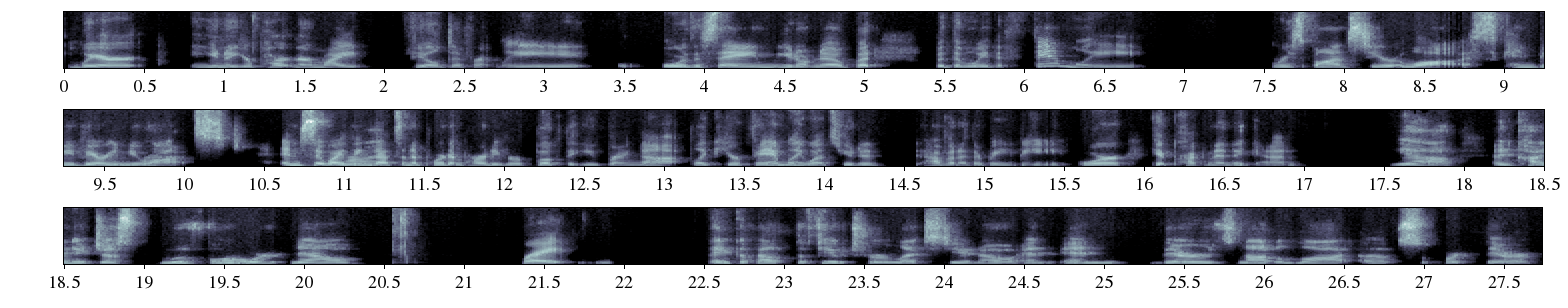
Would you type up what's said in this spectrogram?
Where, you know, your partner might feel differently or the same, you don't know, but but the way the family responds to your loss can be very nuanced. Right. And so I think that's an important part of your book that you bring up. Like your family wants you to have another baby or get pregnant again. Yeah. And kind of just move forward now. Right. Think about the future. Let's, you know, and and there's not a lot of support there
